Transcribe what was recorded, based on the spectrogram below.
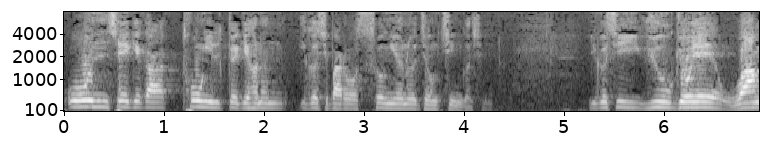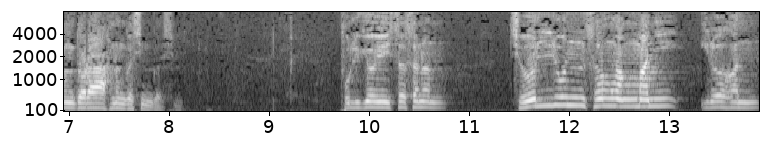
온 세계가 통일되게 하는 이것이 바로 성현의 정치인 것입니다. 이것이 유교의 왕도라 하는 것인 것입니다. 불교에 있어서는 전륜성왕만이 이러한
